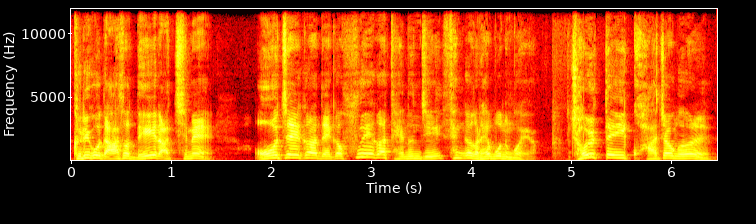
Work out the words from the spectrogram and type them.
그리고 나서 내일 아침에 어제가 내가 후회가 되는지 생각을 해보는 거예요. 절대 이 과정을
